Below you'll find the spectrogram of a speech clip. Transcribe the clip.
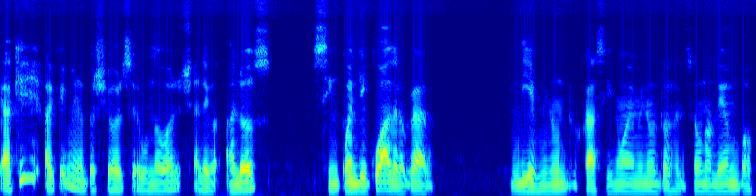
¿A qué, a qué minuto llegó el segundo gol? Ya a los 54, claro. 10 minutos, casi 9 minutos del segundo tiempo.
